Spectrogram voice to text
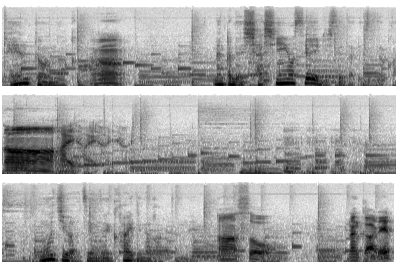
テントの中？うん。あなんかね写真を整理してたりしてたから。あーはいはいはいはい。文字は全然書いてなかったね。ああそうなんかあれ？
